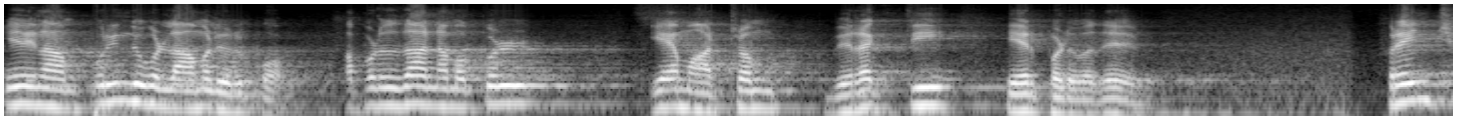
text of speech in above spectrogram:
இதை நாம் புரிந்து கொள்ளாமல் இருப்போம் அப்பொழுதுதான் நமக்குள் ஏமாற்றம் விரக்தி ஏற்படுவது French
